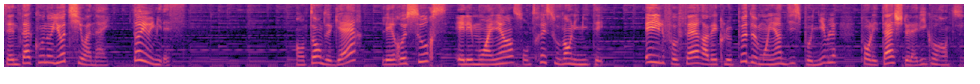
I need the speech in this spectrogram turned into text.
選択の余地はないという意味です En temps de guerre, les ressources et les moyens sont très souvent limités, et il faut faire avec le peu de moyens disponibles pour les tâches de la vie courante.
